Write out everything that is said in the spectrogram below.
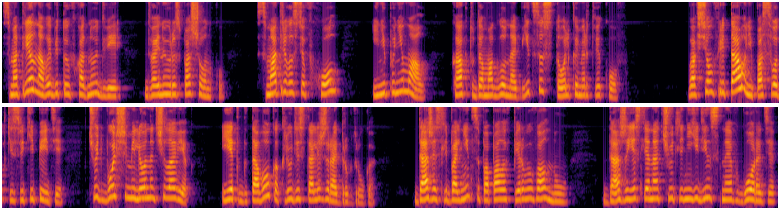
Смотрел на выбитую входную дверь, двойную распашонку, всматривался в холл и не понимал, как туда могло набиться столько мертвяков. Во всем Фритауне, по сводке с Википедии, чуть больше миллиона человек, и это до того, как люди стали жрать друг друга. Даже если больница попала в первую волну, даже если она чуть ли не единственная в городе,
